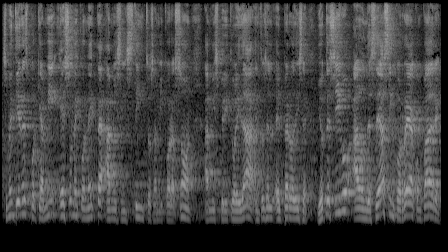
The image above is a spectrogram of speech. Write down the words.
¿Sí me entiendes? Porque a mí eso me conecta a mis instintos, a mi corazón, a mi espiritualidad. Entonces el, el perro dice, yo te sigo a donde sea sin correa, compadre.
